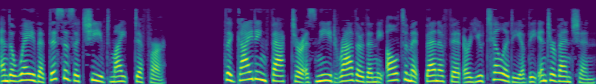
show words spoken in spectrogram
and the way that this is achieved might differ. The guiding factor is need rather than the ultimate benefit or utility of the intervention.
